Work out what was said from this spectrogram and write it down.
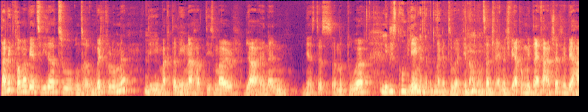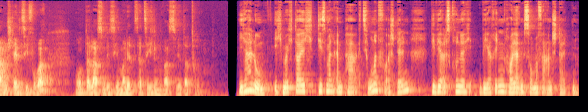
Damit kommen wir jetzt wieder zu unserer Umweltkolumne. Die mhm. Magdalena hat diesmal ja einen, wie heißt das, Natur... Lebensgrundlage, Lebensgrundlage Natur. genau. und einen Schwerpunkt mit drei Veranstaltungen, die wir haben, stellt sie vor. Und da lassen wir sie mal jetzt erzählen, was wir da tun. Ja, hallo. Ich möchte euch diesmal ein paar Aktionen vorstellen, die wir als Grüne Währing heuer im Sommer veranstalten.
